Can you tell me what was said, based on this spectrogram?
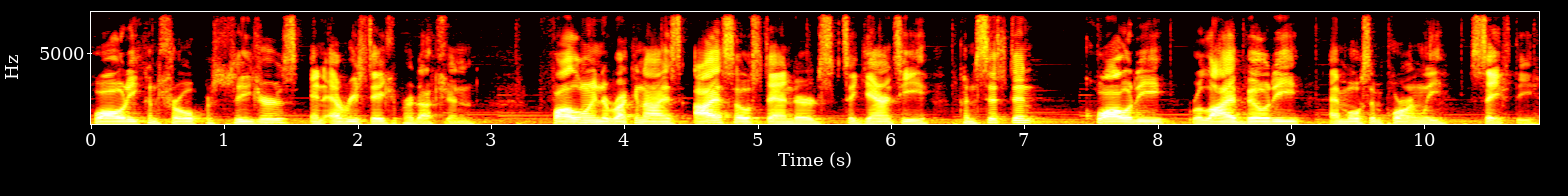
quality control procedures in every stage of production, following the recognized ISO standards to guarantee consistent quality, reliability, and most importantly, safety.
